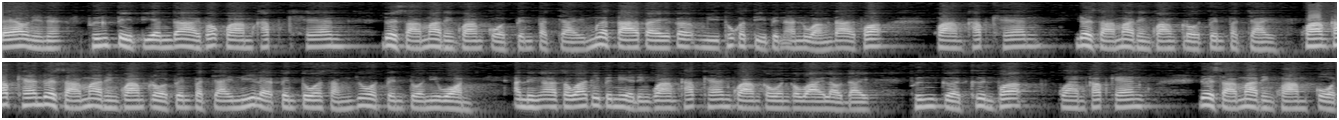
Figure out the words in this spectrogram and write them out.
แล้วเนี่ยนะพึงตีเตียนได้ เพราะความคับแค้นด้วยสามารถแห่งความโกรธเป็นปัจจัย เมื่อตายไปก็มีทุกขติเป็นอันหวังได้ เพราะความคับแค้นด้วยสามารถแห่งความโกรธเป็นปัจจัย ความคับแค้นด้วยสามารถแห่งความโกรธเป็นปัจจัยนี้แหละเป็นตัวสังโยชน์เป็นตัวนิวรณ์ อันหนึ่งอาสวะที่เป็นเหตุแห่งความคับแค้นความกวนกวายเหล่าใดพึงเกิดขึ้น เพราะความคับแค้นด้วยสามารถแห่งความโกรธ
